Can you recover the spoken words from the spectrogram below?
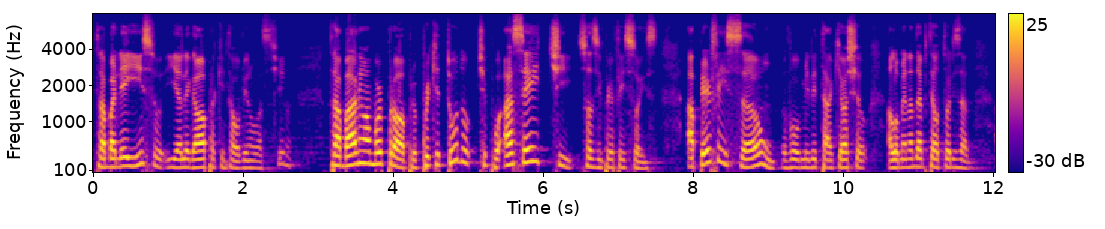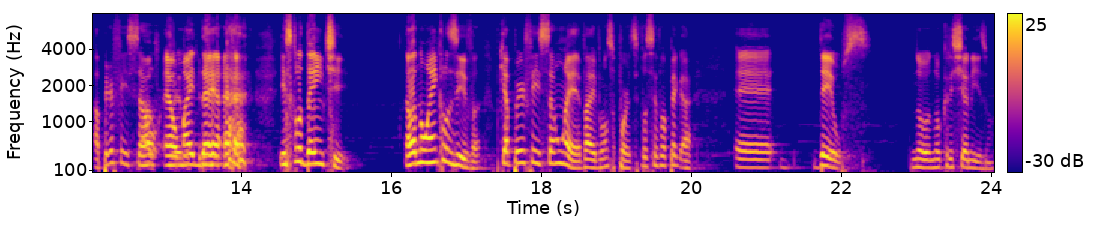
trabalhei isso, e é legal pra quem tá ouvindo ou assistindo. Trabalhem o amor próprio, porque tudo, tipo, aceite suas imperfeições. A perfeição, eu vou militar aqui, eu acho que a Lumena deve ter autorizado. A perfeição é uma eu ideia excludente. Ela não é inclusiva. Porque a perfeição é, vai, vamos supor, se você for pegar é, Deus no, no cristianismo.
